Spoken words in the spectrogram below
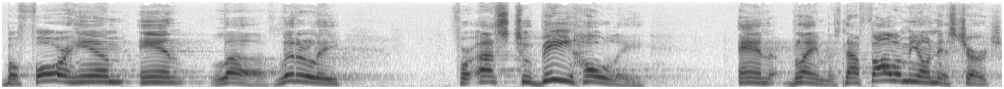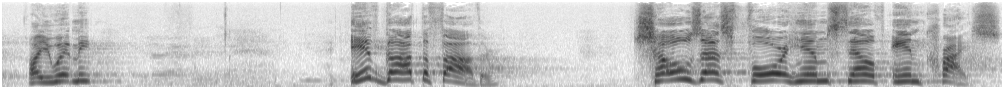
before him in love. Literally, for us to be holy and blameless. Now, follow me on this, church. Are you with me? If God the Father chose us for himself in Christ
